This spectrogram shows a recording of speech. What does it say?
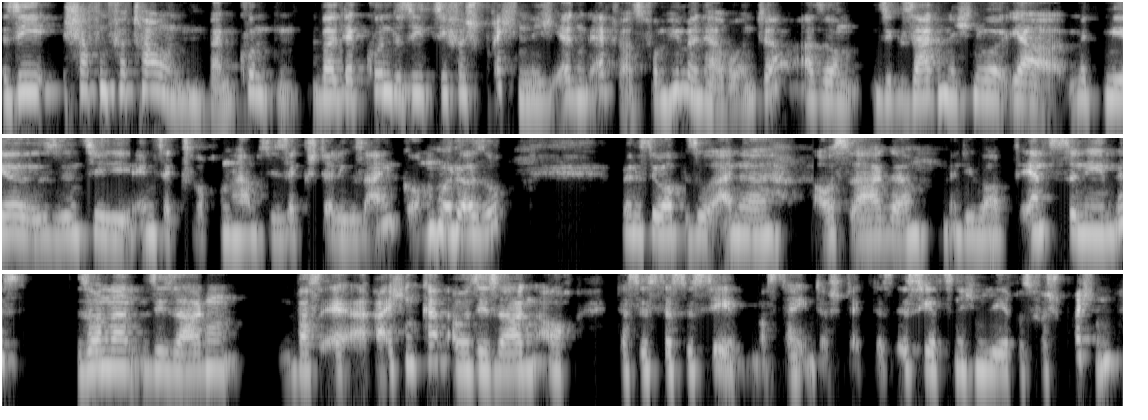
sie schaffen Vertrauen beim Kunden, weil der Kunde sieht, sie versprechen nicht irgendetwas vom Himmel herunter. Also sie sagen nicht nur, ja, mit mir sind sie in sechs Wochen haben sie sechsstelliges Einkommen oder so, wenn es überhaupt so eine Aussage, wenn die überhaupt ernst zu nehmen ist, sondern sie sagen, was er erreichen kann, aber sie sagen auch, das ist das System, was dahinter steckt. Das ist jetzt nicht ein leeres Versprechen,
